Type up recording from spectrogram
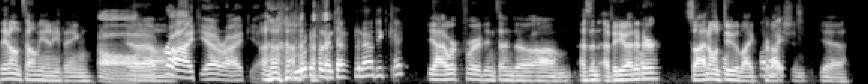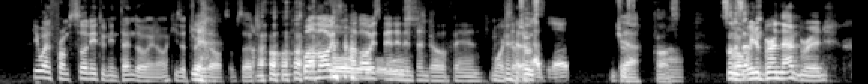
they don't tell me anything. Aw. Yeah, wow. right. Yeah, right. Yeah. You working for Nintendo now, DK? yeah, I work for Nintendo um, as an, a video editor, so I don't do like Oh, nice. production. Yeah. he went from Sony to Nintendo. You know, he's a trader or some such. Well, I've always I've always Oh. been a Nintendo fan more so. Just- Just Yeah. cause. Uh, So does well, that way mean, to burn that bridge.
